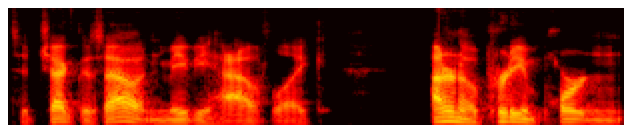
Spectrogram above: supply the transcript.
to check this out and maybe have like I don't know, pretty important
